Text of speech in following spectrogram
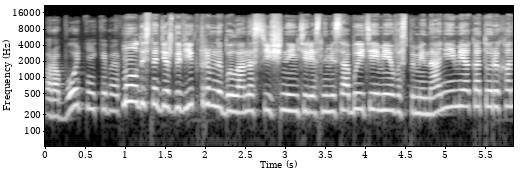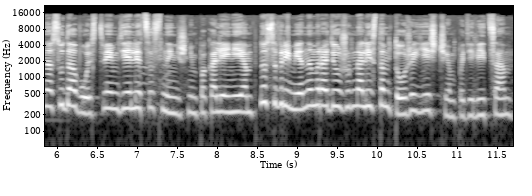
работниками. Молодость Надежды Викторовны была насыщена интересными событиями, воспоминаниями о которых она с удовольствием делится с нынешним поколением. Но современным радиожурналистам тоже есть чем поделиться.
